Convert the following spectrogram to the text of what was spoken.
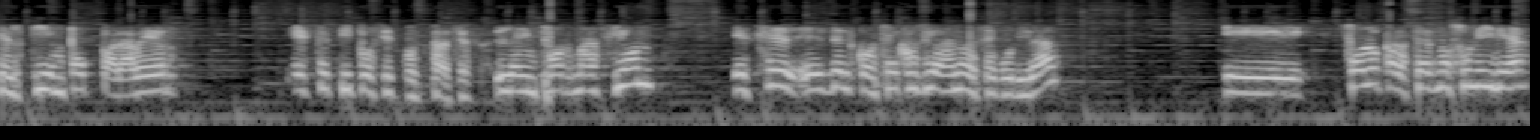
el tiempo para ver este tipo de circunstancias. La información es, del Consejo Ciudadano de Seguridad, y solo para hacernos una idea,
